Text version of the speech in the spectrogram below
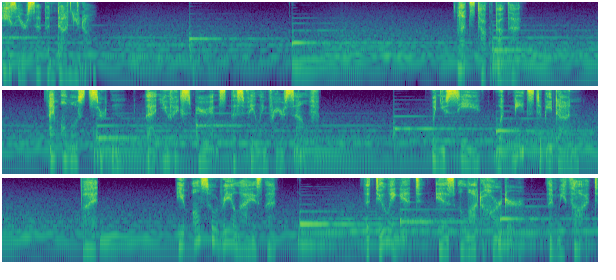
easier said than done, you know. Let's talk about that. I'm almost certain that you've experienced this feeling for yourself. When you see what needs to be done, but you also realize that the doing it is a lot harder than we thought.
